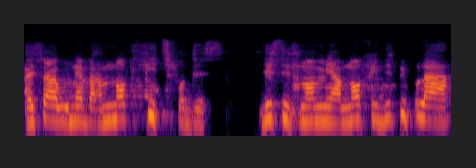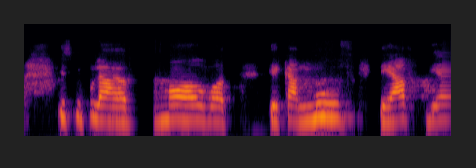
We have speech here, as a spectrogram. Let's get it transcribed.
I said, I will never, I'm not fit for this. This is not me. I'm not fit. These people are, these people are more what they can move. They have, they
